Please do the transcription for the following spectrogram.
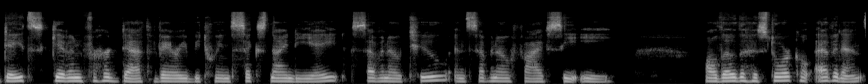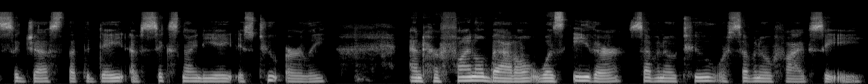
Dates given for her death vary between 698, 702, and 705 CE. Although the historical evidence suggests that the date of 698 is too early, and her final battle was either 702 or 705 CE.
